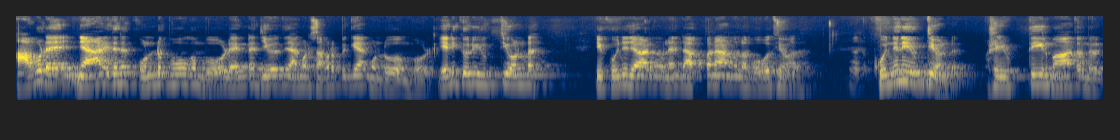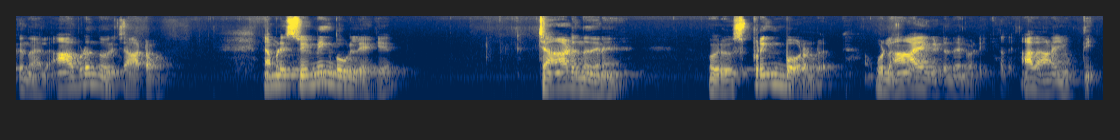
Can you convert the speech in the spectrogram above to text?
അവിടെ ഞാൻ ഇതിനെ കൊണ്ടുപോകുമ്പോൾ എന്റെ ജീവിതത്തെ അങ്ങോട്ട് സമർപ്പിക്കാൻ കൊണ്ടുപോകുമ്പോൾ എനിക്കൊരു യുക്തിയുണ്ട്. ഈ കുഞ്ഞു ചാടുന്നത് എന്റെ അപ്പനാണെന്നുള്ള ബോധ്യം അത്. കുഞ്ഞിന് യുക്തിയുണ്ട്. പക്ഷേ യുക്തിയിൽ മാത്രം നിൽക്കുന്നതല്ല അവിടെ നിന്ന് ഒരു ചാട്ടമുണ്ട്. നമ്മൾ ഈ സ്വിമ്മിംഗ് പൂളിലേക്ക് ചാടുന്നതിന് ഒരു സ്പ്രിംഗ് ബോർഡുണ്ട്. ഉള്ള ആയം കിട്ടുന്നതിന് വേണ്ടി. അതാണ് യുക്തി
